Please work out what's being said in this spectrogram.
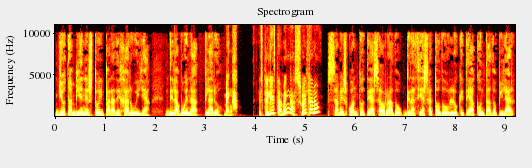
Yo también estoy para dejar huella. De la buena, claro. Venga, Estoy lista, venga, suéltalo. ¿Sabes cuánto te has ahorrado gracias a todo lo que te ha contado Pilar?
